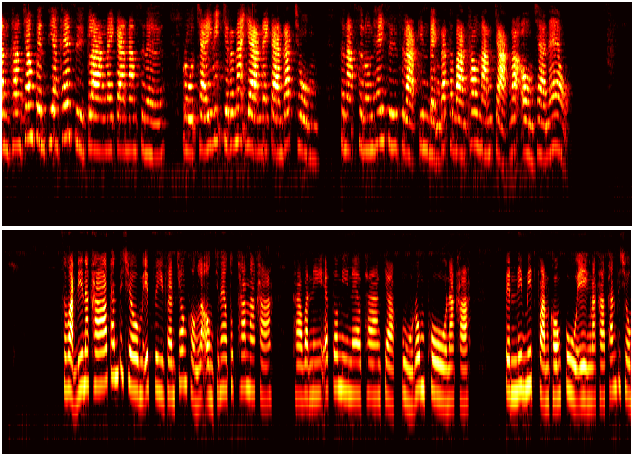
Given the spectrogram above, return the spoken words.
อนทางช่องเป็นเพียงแค่สื่อกลางในการนำเสนอ โปรดใช้วิจารณญาณในการรับชม สนับสนุนให้ซื้อสลากกินแบ่งรัฐบาลเท่านั้นจากละอองชาแนลสวัสดีนะคะ ท่านผู้ชม FC แฟนช่องของละอองชาแนลทุกท่านนะคะ ค่ะวันนี้แอดก็มีแนวทางจากปู่ร่มโพนะคะ เป็นนิมิตฝันของปู่เองนะคะ ท่านผู้ชม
